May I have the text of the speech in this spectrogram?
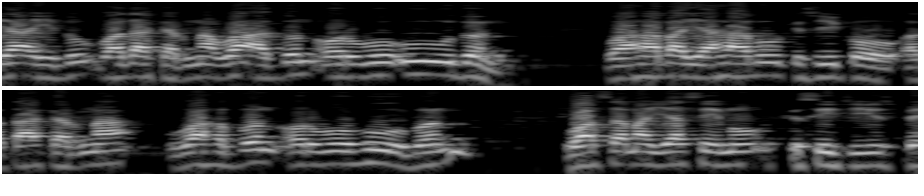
یا عید وعدہ کرنا وعدن اور وعودن وہابا یا کسی کو عطا کرنا وہبن اور وہوبن وسم یسم کسی چیز پہ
